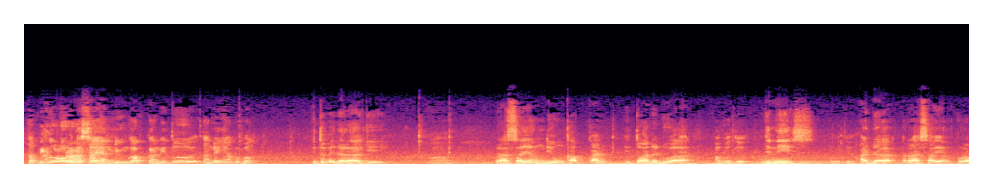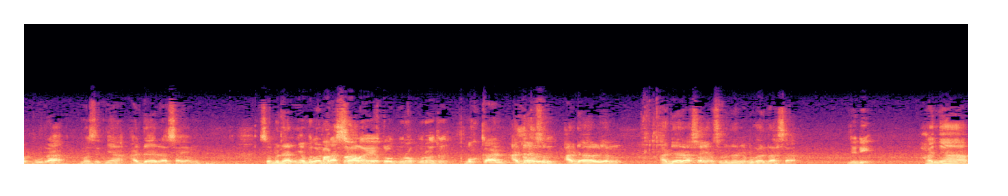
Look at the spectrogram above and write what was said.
Tapi kalau rasa yang diungkapkan itu tandanya apa bang? Itu beda lagi. Oh, Rasa yang diungkapkan itu ada dua apa tuh? jenis. Tuh? Ada rasa yang pura-pura, maksudnya ada rasa yang sebenarnya bukan Terpaksa rasa. lah ya kalau pura-pura tuh. Bukan, ada se- ada hal yang ada rasa yang sebenarnya bukan rasa. Jadi hanya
